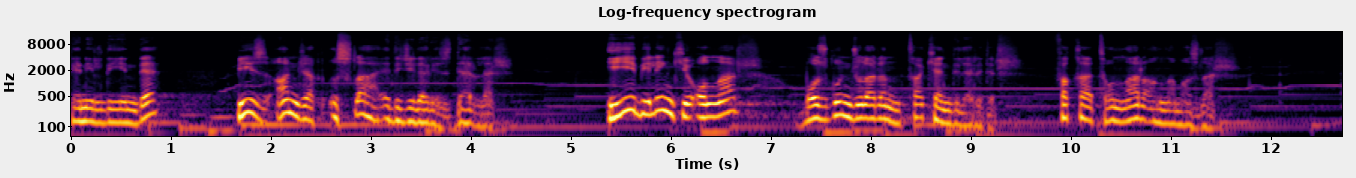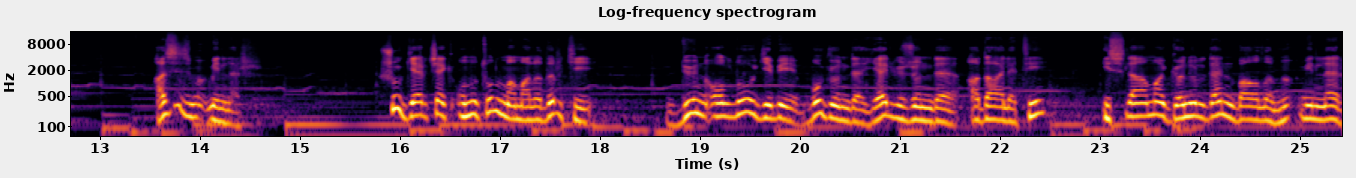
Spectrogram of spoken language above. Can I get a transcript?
denildiğinde biz ancak ıslah edicileriz derler. İyi bilin ki onlar bozguncuların ta kendileridir. Fakat onlar anlamazlar. Aziz müminler, şu gerçek unutulmamalıdır ki dün olduğu gibi bugün de yeryüzünde adaleti İslam'a gönülden bağlı müminler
